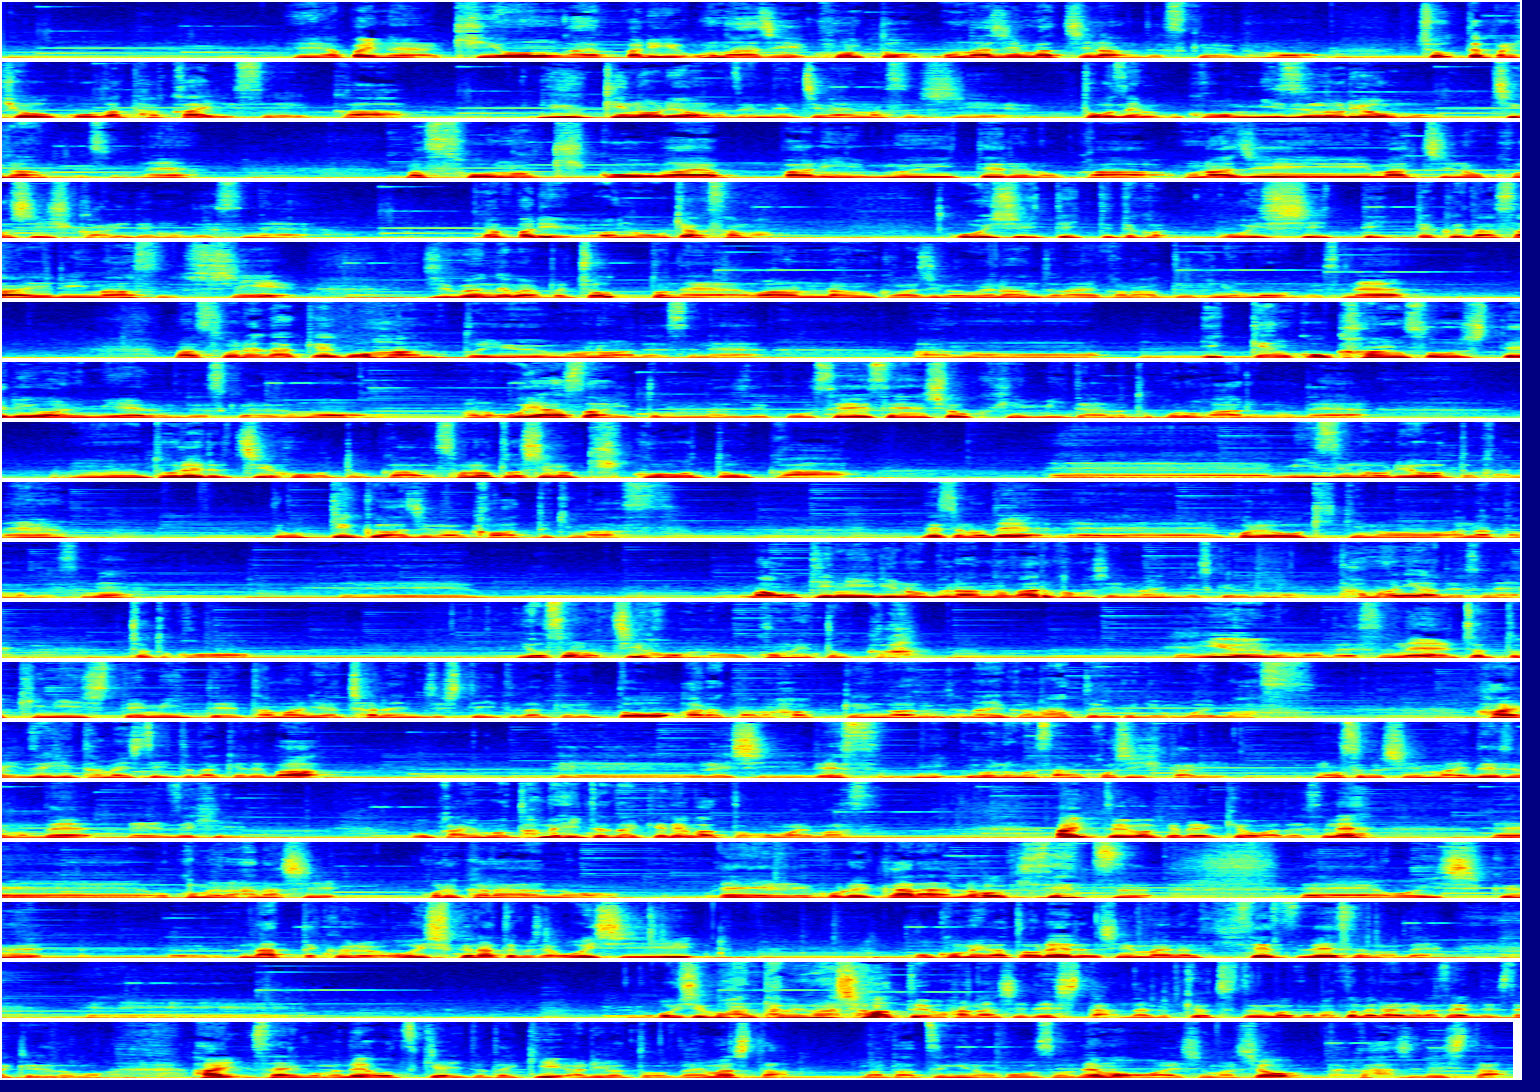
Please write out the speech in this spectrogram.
えー、やっぱりね気温がやっぱり同じ本当同じ町なんですけれどもちょっとやっぱり標高が高いせいか雪の量も全然違いますし当然こう水の量も違うんですよね。まあ、その気候がやっぱり向いてるのか同じ町のコシヒカリでもですねやっぱりあのお客様美味しいって言ってて美味しいって言ってくださりますし自分でもやっぱりちょっとねワンランク味が上なんじゃないかなというふうに思うんですね。まあ、それだけご飯というものはですねあの一見こう乾燥してるように見えるんですけれどもあのお野菜と同じでこう生鮮食品みたいなところがあるので、うん、取れる地方とかその年の気候とか、えー、水の量とかね。で大きく味が変わってきます。ですので、えー、これをお聞きのあなたもですね、えー、まあ、お気に入りのブランドがあるかもしれないんですけれどもたまにはですねちょっとこうよその地方のお米とかいうのもですねちょっと気にしてみてたまにはチャレンジしていただけると新たな発見があるんじゃないかなというふうに思います。はい是非試していただければ、えー、嬉しいです。魚沼産コシヒカリもうすぐ新米ですので、えー、ぜひお買い求めいただければと思います。はいというわけで今日はですね、えー、お米の話これからの、えー、これからの季節、えー、美味しくなってくる美味しくなってくる美味しいお米が取れる新米の季節ですので、えー、美味しいご飯食べましょうというお話でした。なんか今日ちょっとうまくまとめられませんでしたけれども。はい最後までお付き合いいただきありがとうございました。また次の放送でもお会いしましょう。高橋でした。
